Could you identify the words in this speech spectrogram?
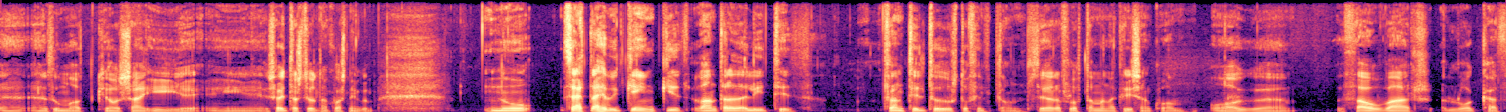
en þú mátt kjósa í, í sveitarstjórnarkostningum nú þetta hefur gengið vandraða lítið fram til 2015 þegar að flottamannakrísan kom og uh, þá var lokað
